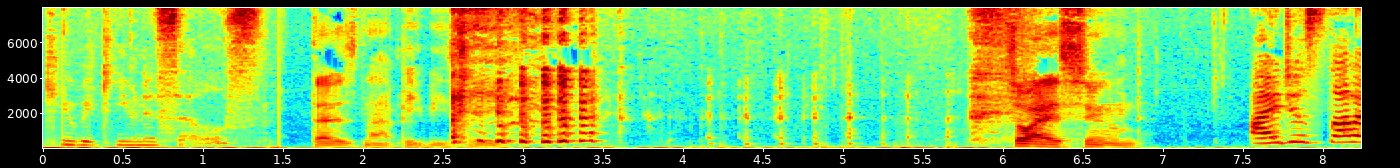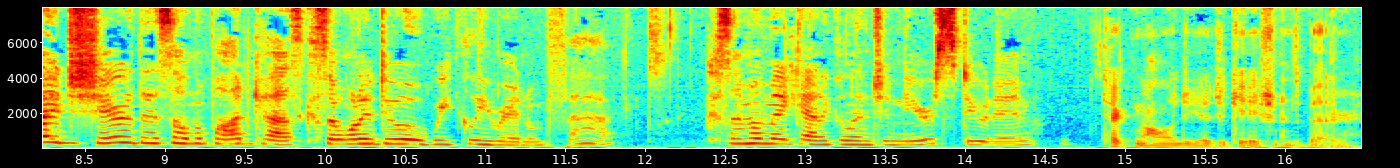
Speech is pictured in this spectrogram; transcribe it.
cubic unit cells. That is not BBC. so I assumed. I just thought I'd share this on the podcast because I want to do a weekly random fact. Because I'm a mechanical engineer student. Technology education is better.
